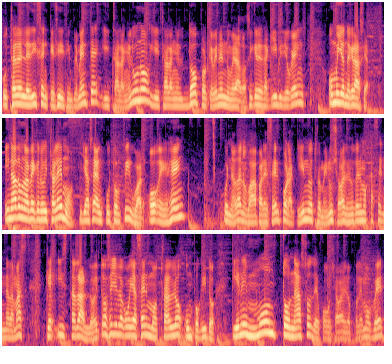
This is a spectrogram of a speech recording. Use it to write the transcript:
Ustedes le dicen que sí, simplemente instalan el 1 y instalan el 2 porque vienen numerados. Así que desde aquí Videogames, un millón de gracias. Y nada, una vez que lo instalemos, ya sea en Custom Firmware o en Gen, pues nada, nos va a aparecer por aquí en nuestro menú, chavales. No tenemos que hacer nada más que instalarlo. Entonces yo lo que voy a hacer es mostrarlo un poquito. Tiene montonazos de juegos, chavales. Los podemos ver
